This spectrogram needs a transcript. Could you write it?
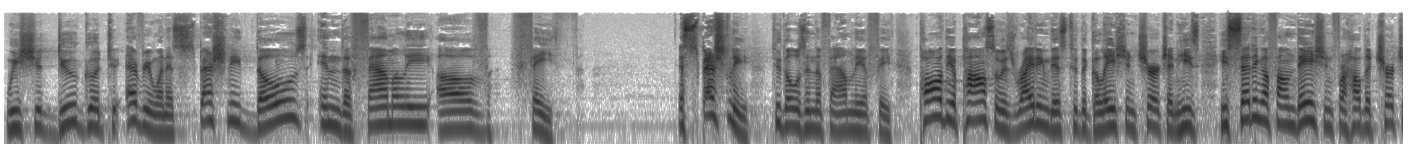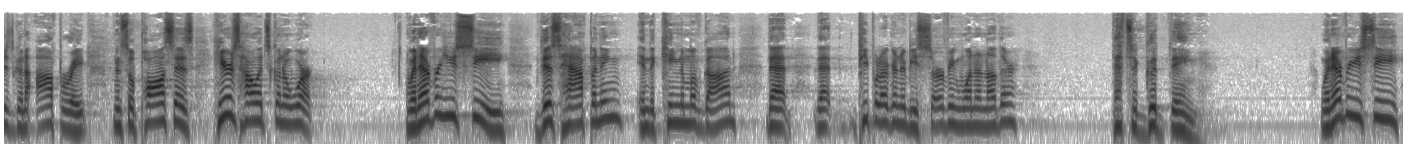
we should do good to everyone, especially those in the family of faith. Especially to those in the family of faith. Paul the apostle is writing this to the Galatian church and he's he's setting a foundation for how the church is going to operate. And so Paul says, here's how it's going to work. Whenever you see this happening in the kingdom of God, that, that people are going to be serving one another, that's a good thing. Whenever you see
